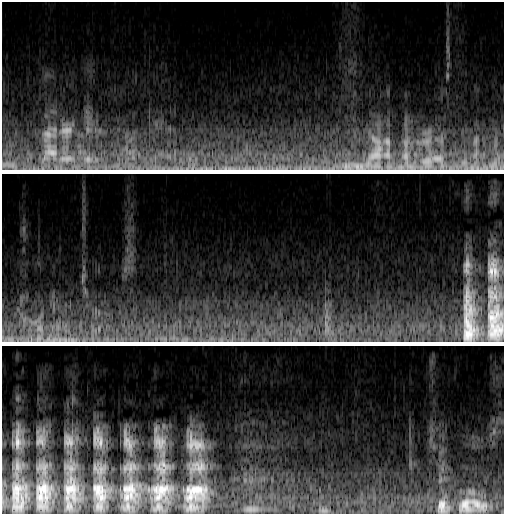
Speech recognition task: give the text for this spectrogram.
You better get cooking. Do not underestimate my culinary chops. Check those.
